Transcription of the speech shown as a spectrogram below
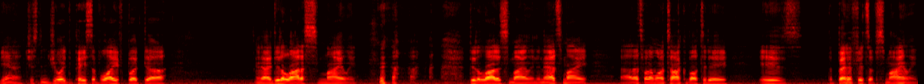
yeah just enjoyed the pace of life but uh, and i did a lot of smiling. Did a lot of smiling and that's my uh, that's what i want to talk about today is the benefits of smiling.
